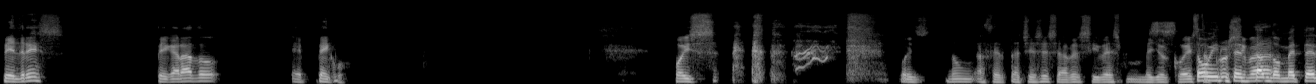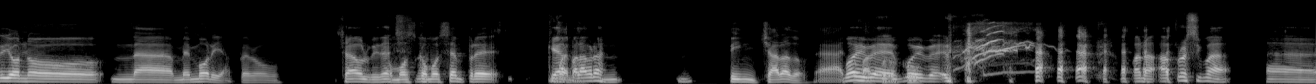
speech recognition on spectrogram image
Pedrés, Pegarado e Pego. Pois pois non acertaches ese, a ver se si ves mellor co esta Estou intentando próxima... meterio no na memoria, pero xa olvidaste. Como, ¿no? como sempre que bueno, a palabra pincharado. Ah, moi ben, moi ben. bueno, a próxima uh,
